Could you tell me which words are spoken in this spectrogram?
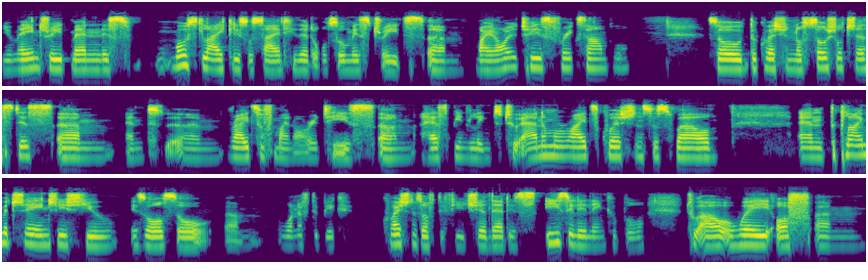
humane treatment is most likely society that also mistreats um, minorities for example so the question of social justice um, and um, rights of minorities um, has been linked to animal rights questions as well. And the climate change issue is also um, one of the big questions of the future that is easily linkable to our way of um,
